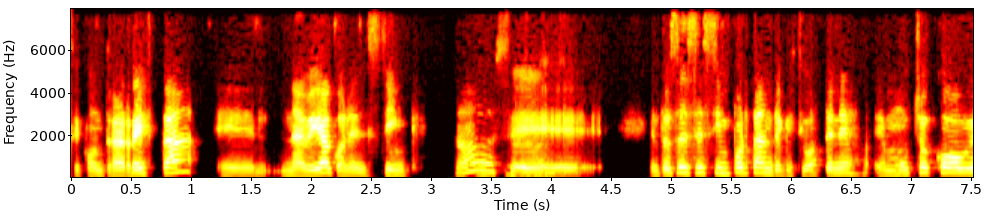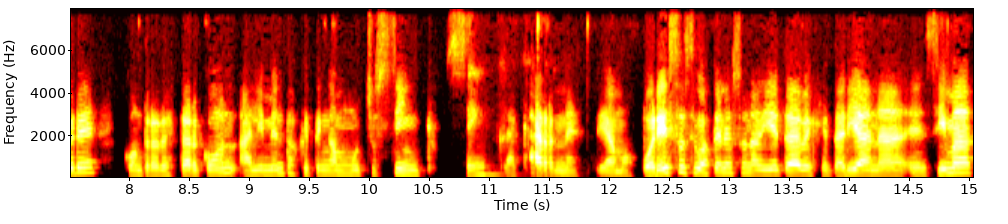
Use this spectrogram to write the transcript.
se contrarresta, eh, navega con el zinc, ¿no? Entonces es importante que si vos tenés eh, mucho cobre, contrarrestar con alimentos que tengan mucho zinc, zinc, la carne, digamos. Por eso si vos tenés una dieta vegetariana, encima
